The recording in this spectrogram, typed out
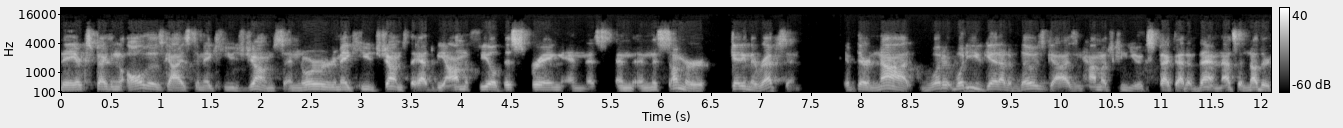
they are expecting all those guys to make huge jumps, and in order to make huge jumps, they had to be on the field this spring and this and, and this summer getting the reps in if they're not, what what do you get out of those guys, and how much can you expect out of them? That's another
